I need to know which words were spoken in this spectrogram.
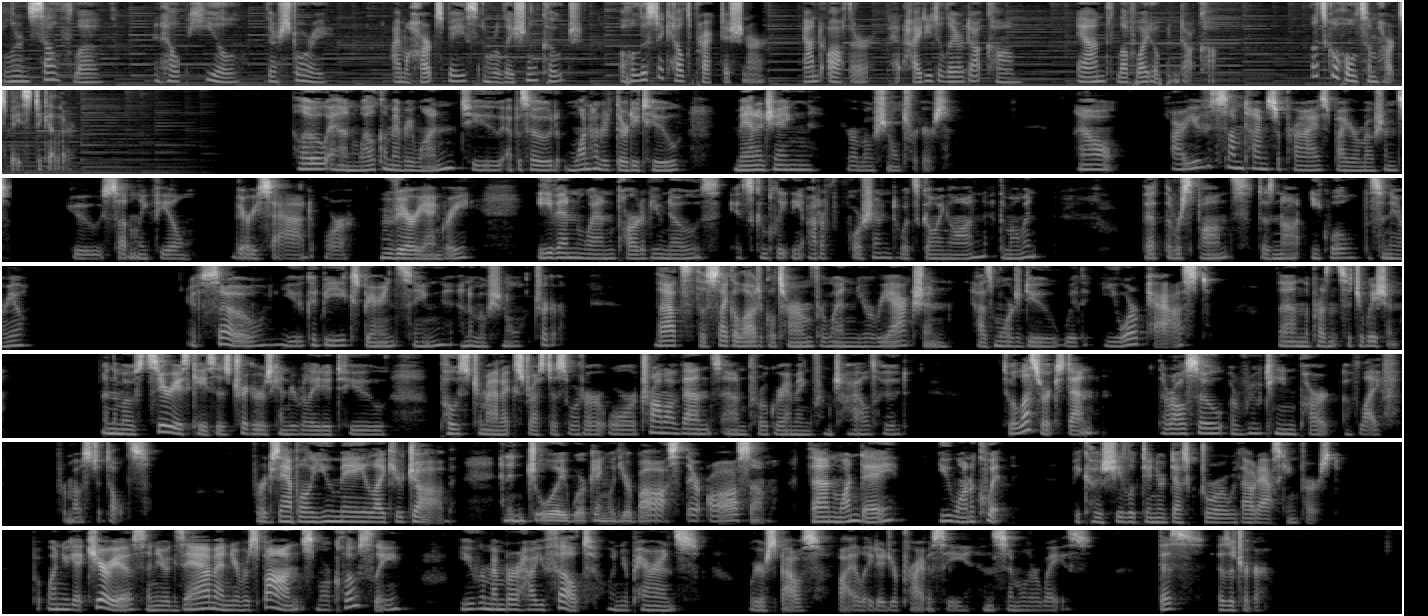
to learn self love and help heal their story. I'm a heart space and relational coach, a holistic health practitioner, and author at HeidiDallaire.com and LoveWideOpen.com. Let's go hold some heart space together. Hello, and welcome everyone to episode 132 Managing Your Emotional Triggers. Now, are you sometimes surprised by your emotions? You suddenly feel very sad or very angry, even when part of you knows it's completely out of proportion to what's going on at the moment, that the response does not equal the scenario? If so, you could be experiencing an emotional trigger. That's the psychological term for when your reaction has more to do with your past than the present situation. In the most serious cases, triggers can be related to post traumatic stress disorder or trauma events and programming from childhood. To a lesser extent, they're also a routine part of life for most adults. For example, you may like your job and enjoy working with your boss. They're awesome. Then one day you want to quit because she looked in your desk drawer without asking first. But when you get curious and you examine your response more closely, you remember how you felt when your parents or your spouse violated your privacy in similar ways. This is a trigger.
